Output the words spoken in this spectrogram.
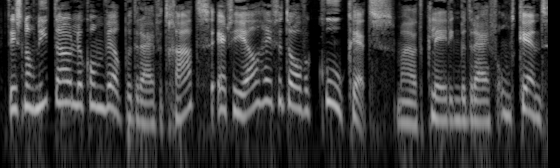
Het is nog niet duidelijk om welk bedrijf het gaat. RTL heeft het over Coolcat, maar het kledingbedrijf ontkent.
